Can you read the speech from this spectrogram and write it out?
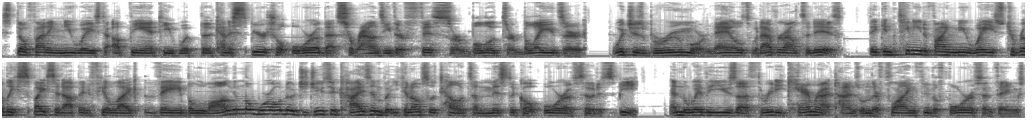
still finding new ways to up the ante with the kind of spiritual aura that surrounds either fists or bullets or blades or witch's broom or nails, whatever else it is. They continue to find new ways to really spice it up and feel like they belong in the world of Jujutsu Kaisen, but you can also tell it's a mystical aura, so to speak. And the way they use a 3D camera at times when they're flying through the forest and things,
